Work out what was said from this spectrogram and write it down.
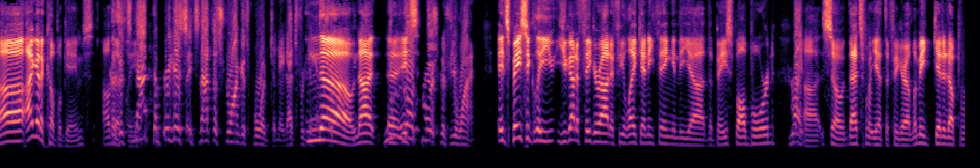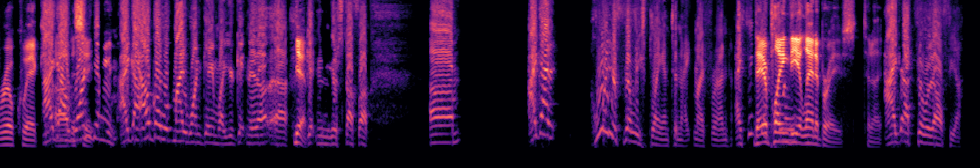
Uh, I got a couple games. I'll Because it's not the biggest, it's not the strongest board today. That's for no, not. You Uh, it's first if you want. It's basically you, you got to figure out if you like anything in the uh the baseball board. Right. Uh, so that's what you have to figure out. Let me get it up real quick. I uh, got to one see. game. I got. I'll go with my one game while you're getting it. Uh, uh, Yeah. getting your stuff up. Um, I got. Who are your Phillies playing tonight, my friend? I think They they're are playing the Atlanta Braves tonight. I got Philadelphia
